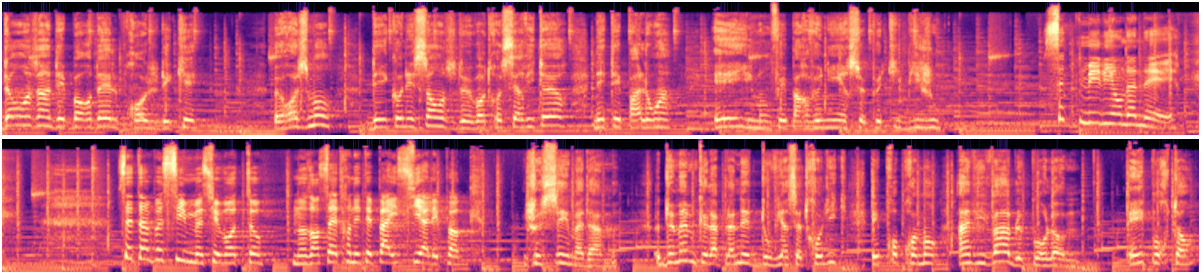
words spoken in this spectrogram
dans un des bordels proches des quais. Heureusement, des connaissances de votre serviteur n'étaient pas loin, et ils m'ont fait parvenir ce petit bijou. 7 millions d'années. C'est impossible, monsieur Brotto. Nos ancêtres n'étaient pas ici à l'époque. Je sais, madame. De même que la planète d'où vient cette relique est proprement invivable pour l'homme. Et pourtant,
